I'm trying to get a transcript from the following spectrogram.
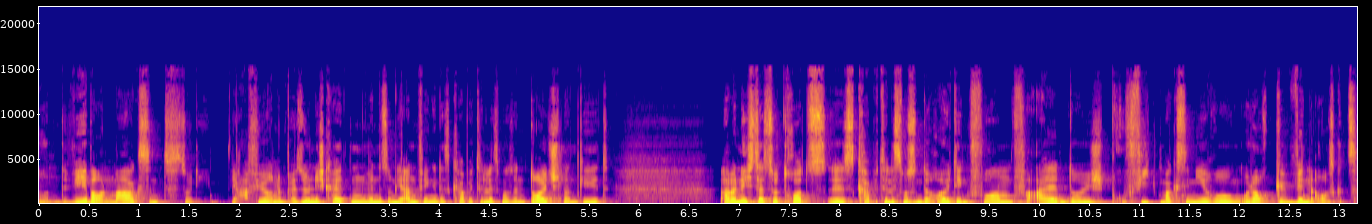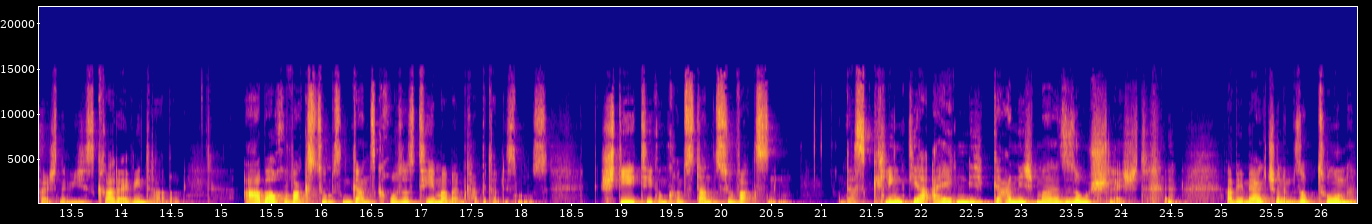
Und Weber und Marx sind so die ja, führenden Persönlichkeiten, wenn es um die Anfänge des Kapitalismus in Deutschland geht. Aber nichtsdestotrotz ist Kapitalismus in der heutigen Form vor allem durch Profitmaximierung oder auch Gewinn ausgezeichnet, wie ich es gerade erwähnt habe. Aber auch Wachstum ist ein ganz großes Thema beim Kapitalismus. Stetig und konstant zu wachsen. Und das klingt ja eigentlich gar nicht mal so schlecht. Aber ihr merkt schon im Subton,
